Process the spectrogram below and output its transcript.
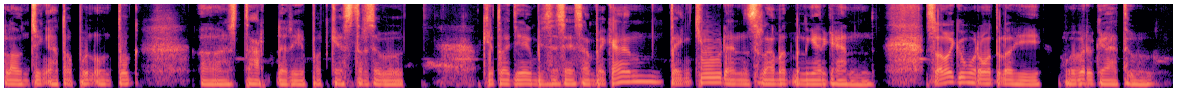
launching ataupun untuk uh, start dari podcast tersebut. Gitu aja yang bisa saya sampaikan. Thank you dan selamat mendengarkan. Assalamualaikum warahmatullahi wabarakatuh.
